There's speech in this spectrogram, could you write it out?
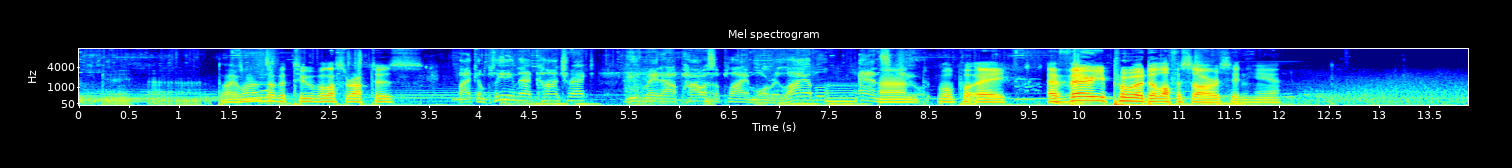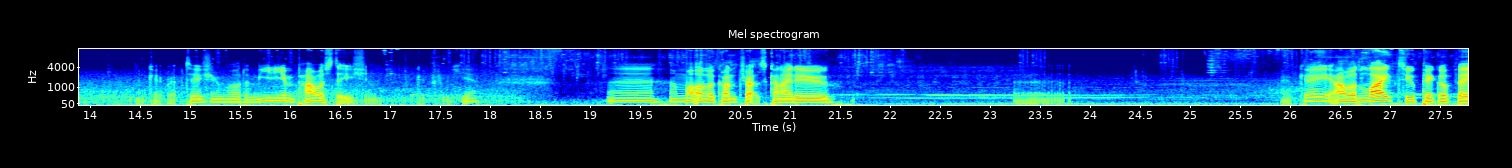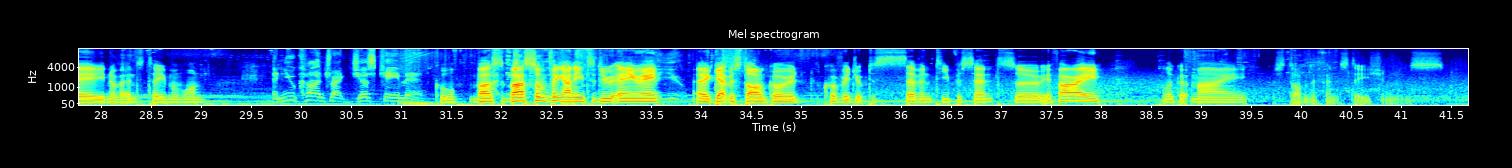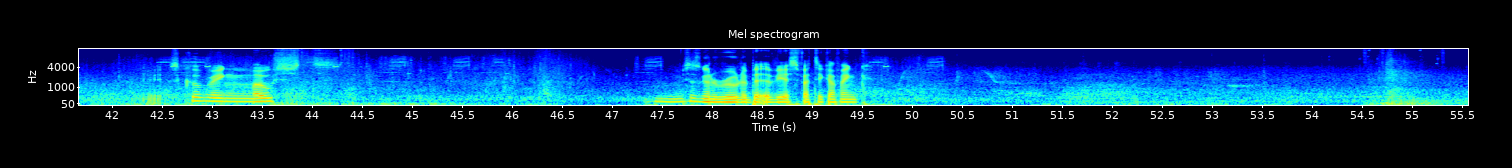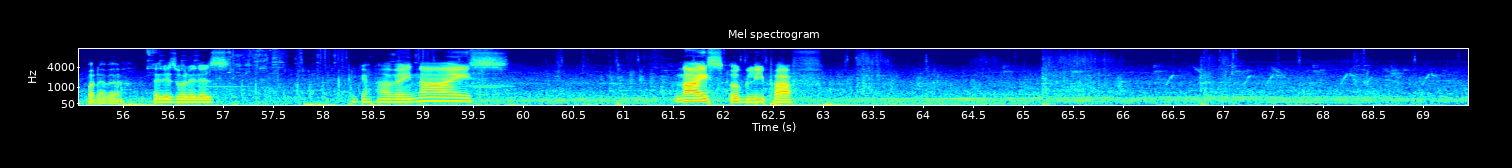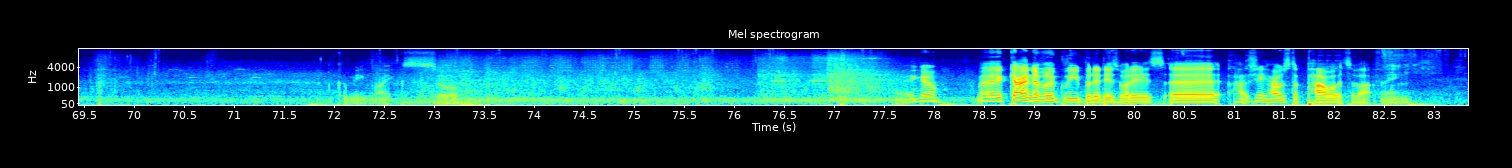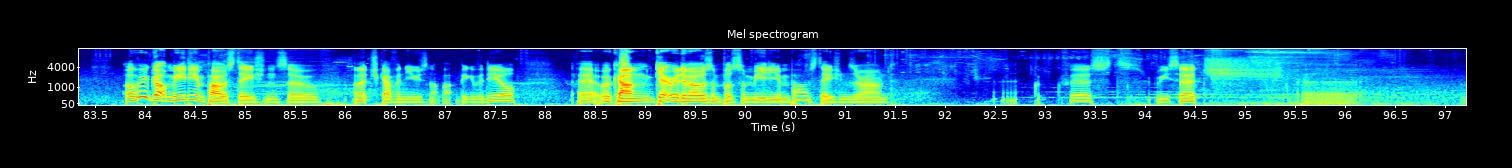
Okay, uh, do I want another two Velociraptors? By completing that contract, you've made our power supply more reliable and And secure. we'll put a a very poor Dilophosaurus in here. Okay, reputation world, a medium power station. Go through here. Uh, and what other contracts can I do? Uh, okay, I would like to pick up a, another entertainment one. A new contract just came in. Cool. That's that's something I need to do anyway. Uh, get the storm coverage coverage up to 70%. So if I look at my storm defense stations, it's covering most. This is going to ruin a bit of the aesthetic, I think. Whatever. It is what it is. We can have a nice, nice ugly path. Coming like so. There you go. Uh, kind of ugly, but it is what it is. Uh, actually, how's the power to that thing? Oh, we've got a medium power station, so electric avenue's not that big of a deal. Uh, we can get rid of those and put some medium power stations around. Uh, quick first, research. Uh,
